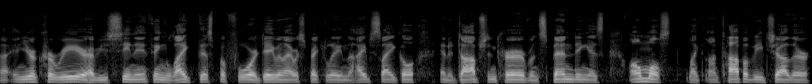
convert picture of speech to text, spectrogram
Uh, in your career, have you seen anything like this before? Dave and I were speculating the hype cycle and adoption curve and spending is almost like on top of each other.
